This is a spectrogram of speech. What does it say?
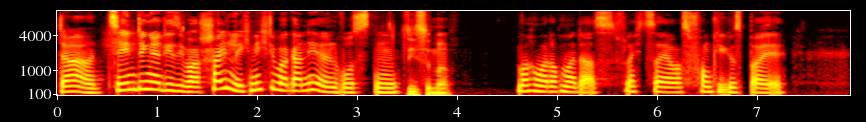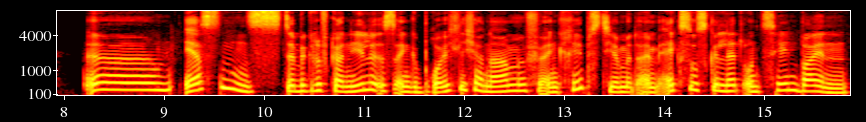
Da, zehn Dinge, die sie wahrscheinlich nicht über Garnelen wussten. Siehst du mal. Machen wir doch mal das. Vielleicht ist da ja was Funkiges bei. Ähm, erstens, der Begriff Garnele ist ein gebräuchlicher Name für ein Krebstier mit einem Exoskelett und zehn Beinen.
